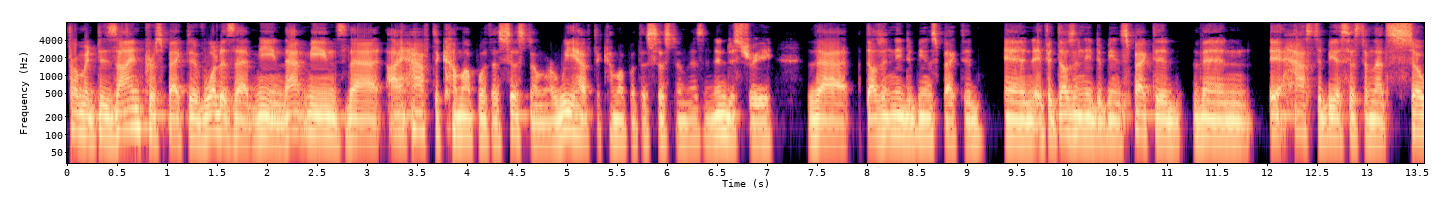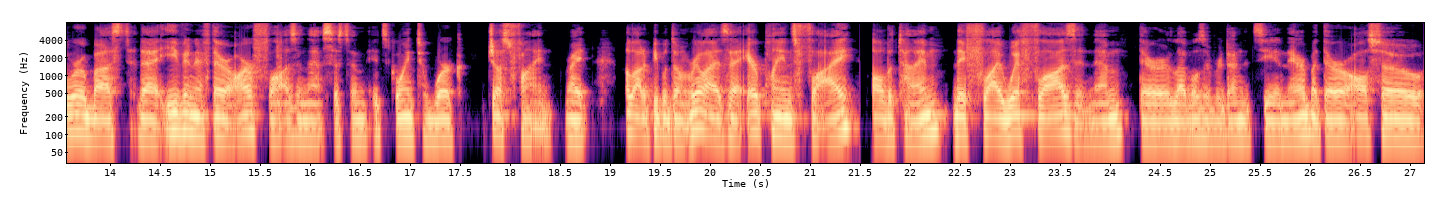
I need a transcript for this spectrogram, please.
from a design perspective, what does that mean? That means that I have to come up with a system or we have to come up with a system as an industry that doesn't need to be inspected, and if it doesn't need to be inspected, then it has to be a system that's so robust that even if there are flaws in that system, it's going to work just fine, right? A lot of people don't realize that airplanes fly all the time. They fly with flaws in them. There are levels of redundancy in there, but there are also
